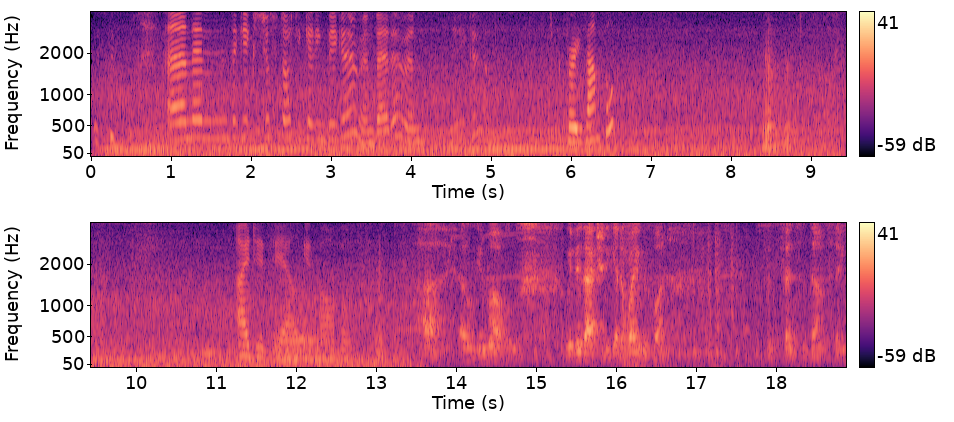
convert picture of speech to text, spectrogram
And then the gigs just started getting bigger and better, and there you go. For example? I did the Elgin Marbles. Ah, Elgin Marbles. We did actually get away with one. Couldn't fence the damn thing.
